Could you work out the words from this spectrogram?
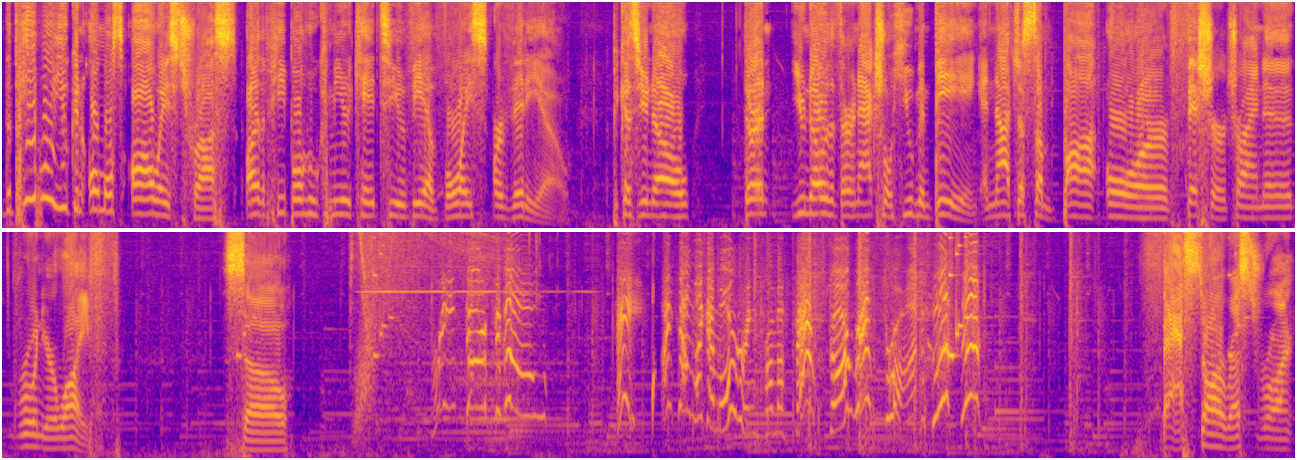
the people you can almost always trust are the people who communicate to you via voice or video, because you know they're you know that they're an actual human being and not just some bot or fisher trying to ruin your life. So, Three stars to go! Hey, I sound like I'm ordering from a fast star restaurant! Fast Star Restaurant.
